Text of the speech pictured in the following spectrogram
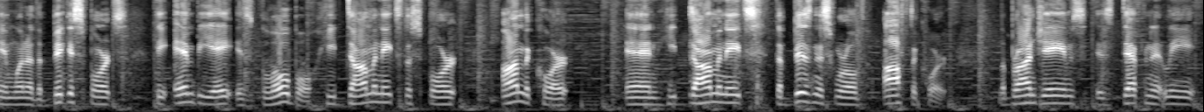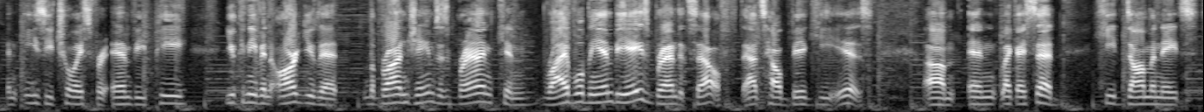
in one of the biggest sports. The NBA is global, he dominates the sport on the court and he dominates the business world off the court. LeBron James is definitely an easy choice for MVP. You can even argue that LeBron James's brand can rival the NBA's brand itself. That's how big he is. Um, and like I said, he dominates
